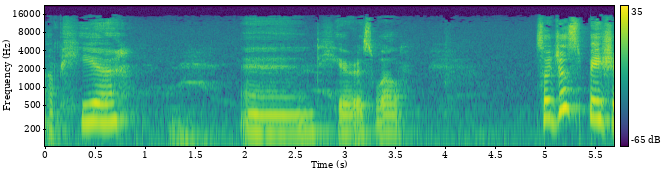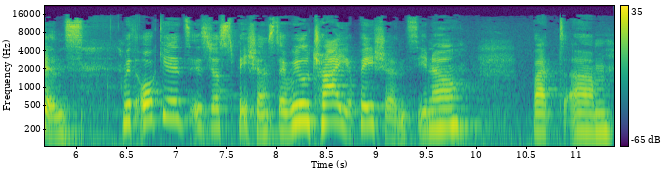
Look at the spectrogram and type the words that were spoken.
up here and here as well. So just patience. With orchids it's just patience. They will try your patience you know? But um,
